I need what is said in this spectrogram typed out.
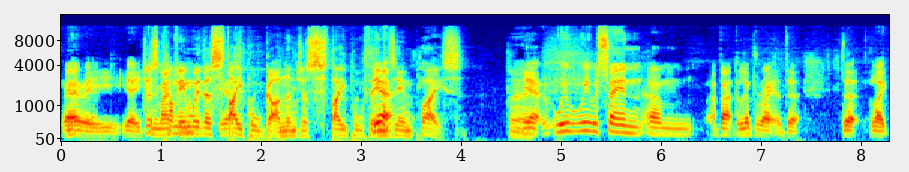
Very yeah. You just come in with a yeah. staple gun and just staple things Yeah. in place. Yeah, we we were saying um, about the Liberator that that like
